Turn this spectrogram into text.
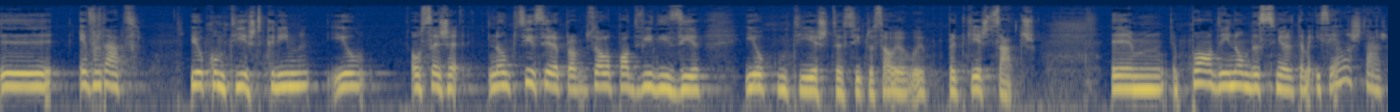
eh, é verdade, eu cometi este crime, eu, ou seja, não precisa ser a própria pessoa, ela pode vir dizer eu cometi esta situação, eu, eu pratiquei estes atos. Um, pode, em nome da senhora também, e sem ela estar,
